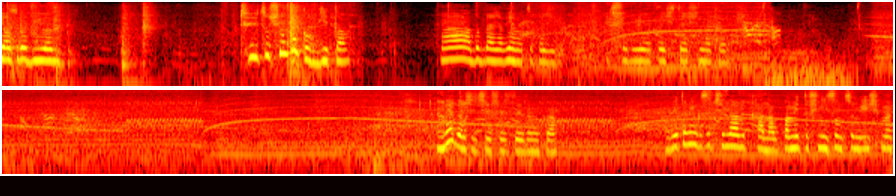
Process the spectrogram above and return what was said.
Ja zrobiłem? Ty, coś nowego w GTA. A, dobra, ja wiem o co chodzi. Potrzebuję PlayStation Network. Mega się cieszę z jedynka. Pamiętam jak zaczynałem kanał. Pamiętasz Nizon, co mieliśmy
